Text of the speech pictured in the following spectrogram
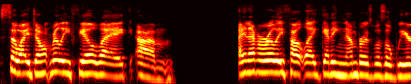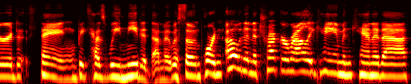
So I don't really feel like, um, I never really felt like getting numbers was a weird thing because we needed them. It was so important. Oh, then the trucker rally came in Canada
